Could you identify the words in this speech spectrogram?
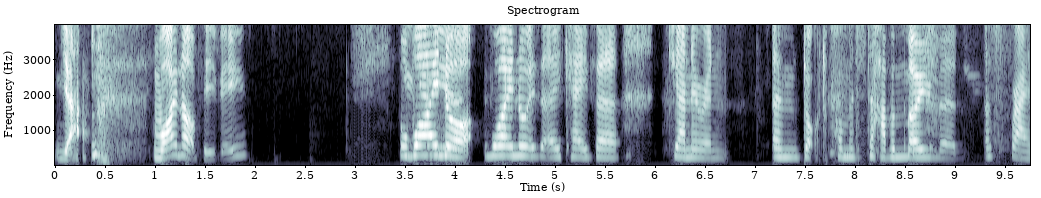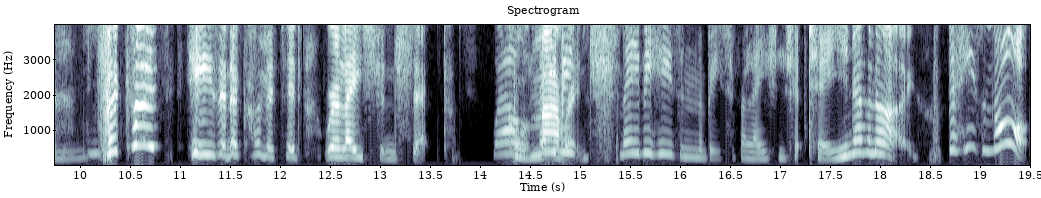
Yeah. Why not, Phoebe? Well, why not? Why not? Is it okay for Jenna and um, Dr. Pomatter to have a moment as friends? Because he's in a committed relationship Well, called maybe marriage. maybe he's in an abusive relationship too. You never know. But he's not.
